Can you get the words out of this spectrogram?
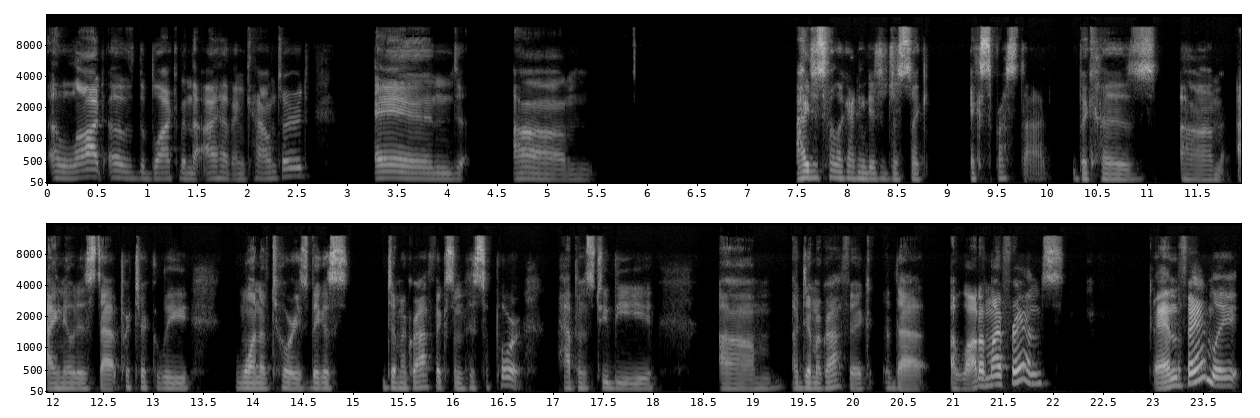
a lot of the black men that i have encountered. And um I just felt like I needed to just like express that because um I noticed that particularly one of Tory's biggest demographics and his support happens to be um a demographic that a lot of my friends and the family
